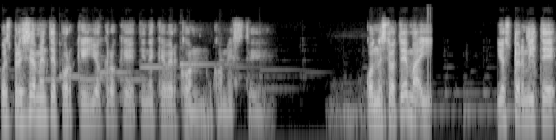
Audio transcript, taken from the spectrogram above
pues precisamente porque yo creo que tiene que ver con, con este, con nuestro tema. Y Dios permite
